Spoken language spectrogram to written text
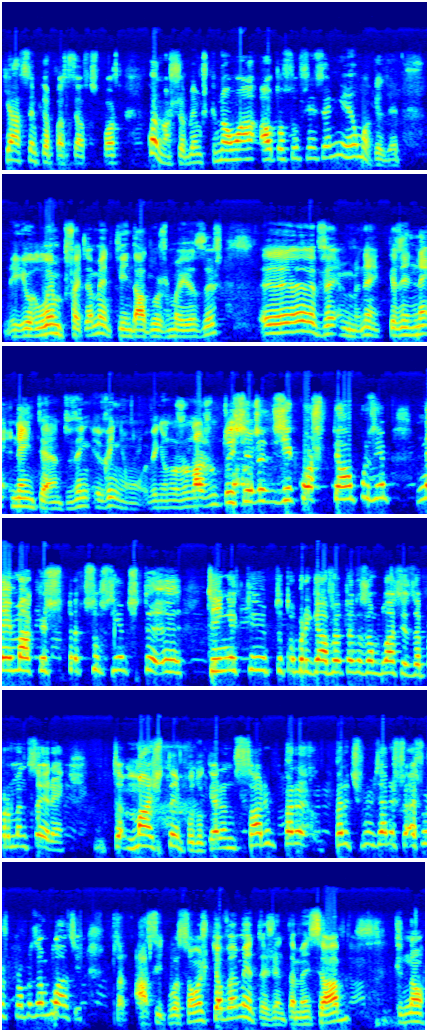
que há sempre capacidade de resposta, quando nós sabemos que não há autossuficiência nenhuma. Quer dizer, eu lembro perfeitamente que ainda há duas meses, uh, vem, nem, quer dizer, nem, nem tanto, vinham, vinham nos jornais de notícias a dizer que o hospital, por exemplo, nem macas suficientes uh, tinha que, portanto, obrigava todas as ambulâncias a permanecerem mais tempo do que era necessário para, para disponibilizar as, as suas próprias ambulâncias. Portanto, há situações que, obviamente, a gente também sabe que não.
